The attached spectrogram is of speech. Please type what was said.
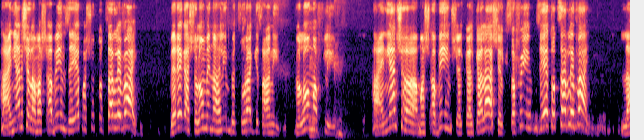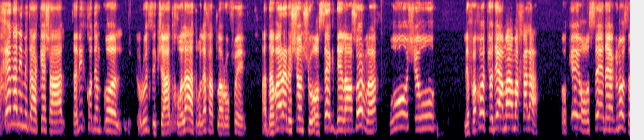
העניין של המשאבים זה יהיה פשוט תוצר לוואי. ברגע שלא מנהלים בצורה גזענית ולא מפלים, העניין של המשאבים, של כלכלה, של כספים, זה יהיה תוצר לוואי. לכן אני מתעקש על, צריך קודם כל, רוצי, כשאת חולה, את הולכת לרופא, הדבר הראשון שהוא עושה כדי לעזור לך, הוא שהוא לפחות יודע מה המחלה, אוקיי? הוא עושה דיאגנוזה.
